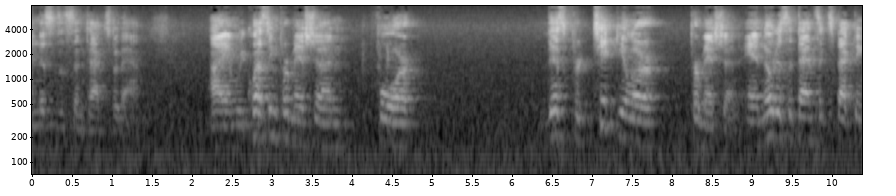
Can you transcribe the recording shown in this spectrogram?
and this is the syntax for that. I am requesting permission for this particular permission. And notice that that's expecting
